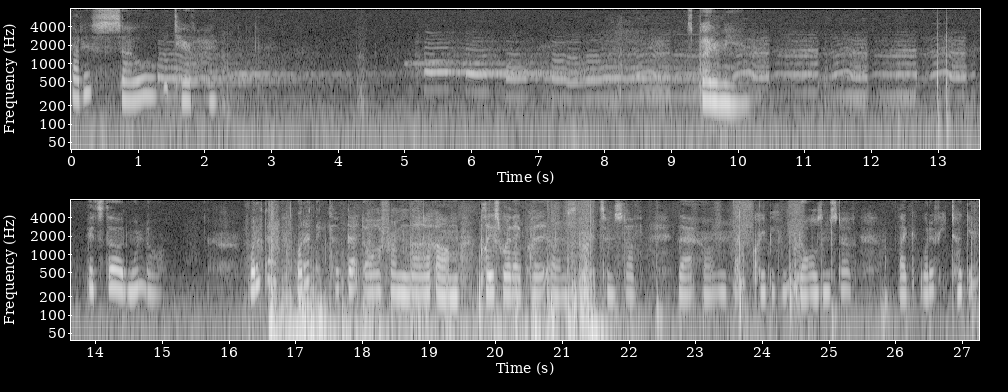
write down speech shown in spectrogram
That is so terrifying. Spider-Man. It's the one doll. What if they what if they took that doll from the um place where they put um spirits and stuff that um like creepy dolls and stuff? Like what if he took it?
